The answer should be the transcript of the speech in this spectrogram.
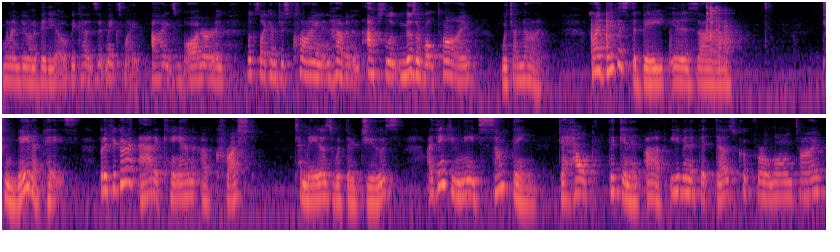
when I'm doing a video because it makes my eyes water and looks like I'm just crying and having an absolute miserable time, which I'm not. My biggest debate is um, tomato paste. But if you're gonna add a can of crushed tomatoes with their juice, I think you need something to help thicken it up, even if it does cook for a long time.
